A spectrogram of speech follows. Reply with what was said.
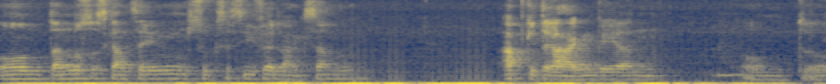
Und dann muss das Ganze eben sukzessive langsam abgetragen werden. Mhm. Und, und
